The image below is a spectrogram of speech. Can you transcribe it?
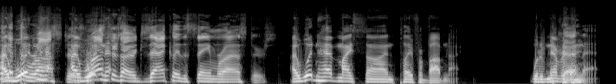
I the rosters. I rosters are exactly the same rosters. I wouldn't have my son play for Bob Knight. Would have never okay. done that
